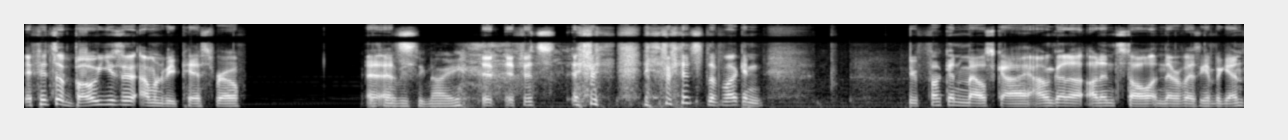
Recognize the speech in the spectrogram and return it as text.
if it's a bow user, I'm gonna be pissed, bro. It's gonna be Tighnari. if, if it's if, if it's the fucking your fucking mouse guy, I'm gonna uninstall and never play this game again.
